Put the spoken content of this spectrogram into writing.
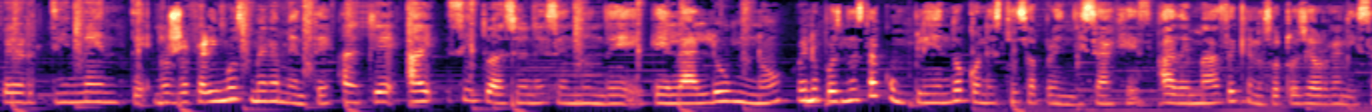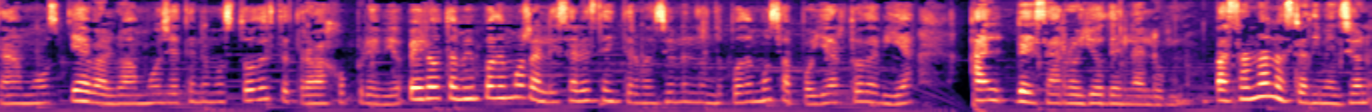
pertinente. Nos referimos meramente a que hay situaciones en donde el alumno, bueno, pues no está cumpliendo con estos aprendizajes, además de que nosotros ya organizamos, ya evaluamos, ya tenemos todo este trabajo previo, pero también podemos realizar esta intervención en donde podemos apoyar todavía al desarrollo del alumno. Pasando a nuestra dimensión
